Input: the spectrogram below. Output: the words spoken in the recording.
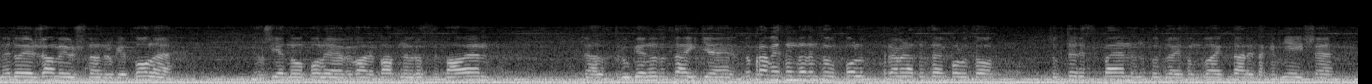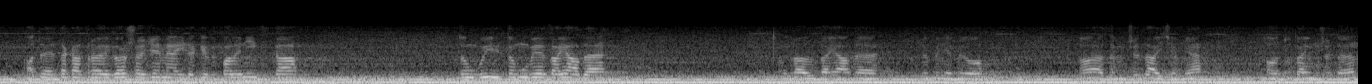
my dojeżdżamy już na drugie pole. Już jedno pole wapnem rozsypałem. Teraz drugie, no tutaj gdzie, no prawie jestem na tym samym polu, prawie na tym samym polu co, co wtedy sypałem, no to tutaj są 2 hektary takie mniejsze, a to jest taka trochę gorsza ziemia i takie wypaleniska. To, mówi, to mówię zajadę. Od razu zajadę, żeby nie było. No ale sobie wyprzedzajcie mnie. O tutaj muszę ten.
